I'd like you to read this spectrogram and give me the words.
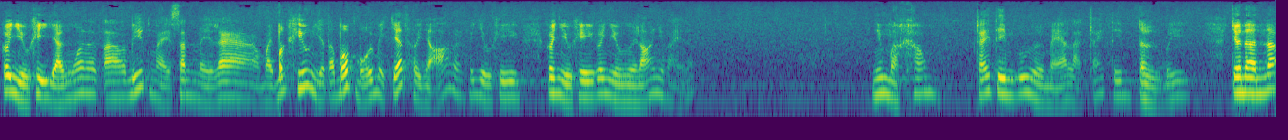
có nhiều khi giận quá ta biết mày sanh mày ra, mày bất hiếu như vậy ta bóp mũi mày chết hồi nhỏ rồi. Có nhiều khi, có nhiều khi có nhiều người nói như vậy đó nhưng mà không, trái tim của người mẹ là trái tim từ bi. Cho nên nó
